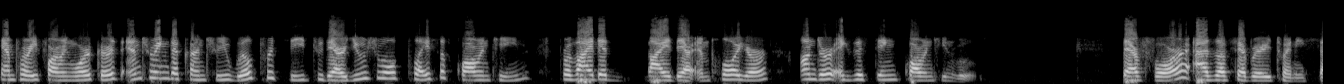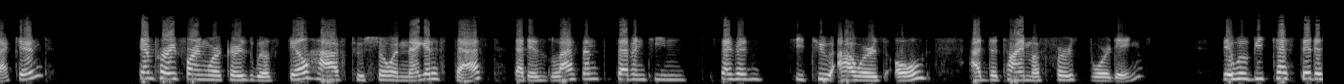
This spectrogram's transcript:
temporary foreign workers entering the country will proceed to their usual place of quarantine provided by their employer under existing quarantine rules. Therefore, as of February 22nd, temporary foreign workers will still have to show a negative test that is less than 17, 72 hours old at the time of first boarding they will be tested a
